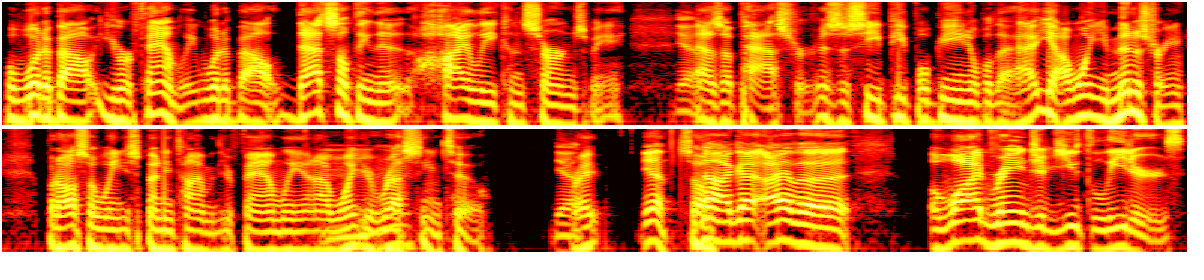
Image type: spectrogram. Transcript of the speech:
but what about your family? What about that's something that highly concerns me Yeah. as a pastor is to see people being able to have, yeah, I want you ministering, but also when you're spending time with your family and I want you resting too. Mm-hmm. Yeah. Right. Yeah. So- no, I got I have a a wide range of youth leaders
